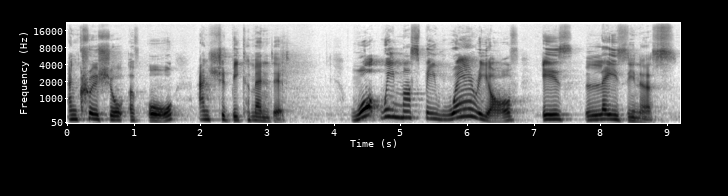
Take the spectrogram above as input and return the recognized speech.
and crucial of all and should be commended. What we must be wary of is laziness.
